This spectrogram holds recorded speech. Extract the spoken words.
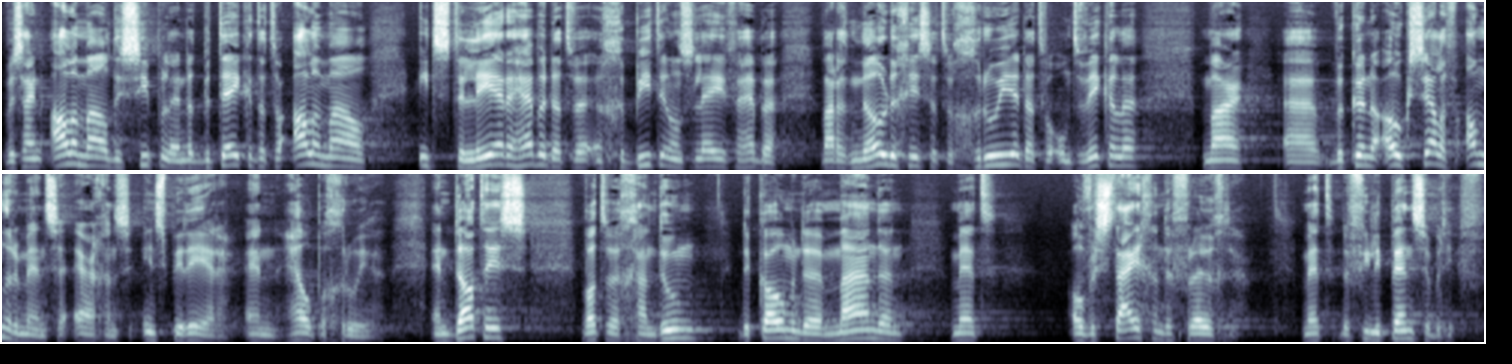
We zijn allemaal discipelen en dat betekent dat we allemaal iets te leren hebben, dat we een gebied in ons leven hebben waar het nodig is dat we groeien, dat we ontwikkelen. Maar uh, we kunnen ook zelf andere mensen ergens inspireren en helpen groeien. En dat is wat we gaan doen de komende maanden met overstijgende vreugde, met de Filippense brief.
